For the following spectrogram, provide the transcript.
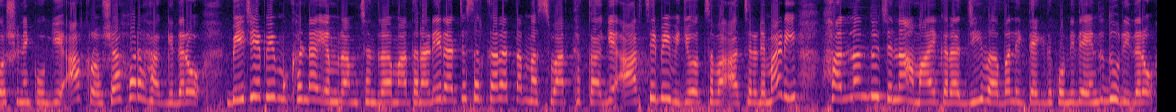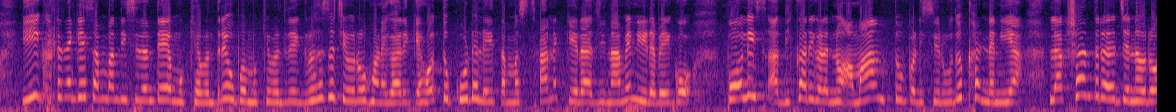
ಘೋಷಣೆ ಕೂಗಿ ಆಕ್ರೋಶ ಹೊರಹಾಕಿದರು. ಬಿಜೆಪಿ ಮುಖಂಡ ಎಂ ರಾಮಚಂದ್ರ ಮಾತನಾಡಿ, ರಾಜ್ಯ ಸರ್ಕಾರ ತಮ್ಮ ಸ್ವಾರ್ಥಕ್ಕಾಗಿ ಆರ್ಸಿಬಿ ವಿಜಯೋತ್ಸವ ಆಚರಣೆ ಮಾಡಿ ಹನ್ನೊಂದು ಜನ ಅಮಾಯಕರ ಜೀವ ಬಲಿ ತೆಗೆದುಕೊಂಡಿದೆ ಎಂದು ದೂರಿದರು. ಈ ಘಟನೆಗೆ ಸಂಬಂಧಿಸಿದಂತೆ ಮುಖ್ಯಮಂತ್ರಿ, ಉಪಮುಖ್ಯಮಂತ್ರಿ, ಗೃಹ ಸಚಿವರು ಹೊಣೆಗಾರಿಕೆ ಹೊತ್ತು ಕೂಡಲೇ ತಮ್ಮ ಸ್ಥಾನಕ್ಕೆ ರಾಜೀನಾಮೆ ನೀಡಬೇಕು. ಪೊಲೀಸ್ ಅಧಿಕಾರಿಗಳನ್ನು ಅಮಾನತುಪಡಿಸಿರುವುದು ಖಂಡನೀಯ. ಲಕ್ಷಾಂತರ ಜನರು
